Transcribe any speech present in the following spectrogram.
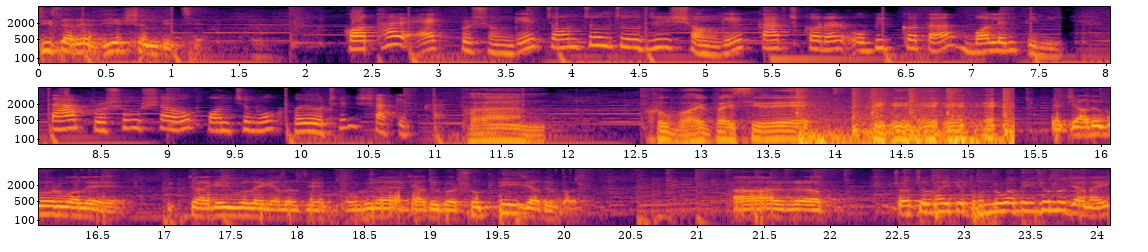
টিজারের রিয়েকশন দিচ্ছে। কথার এক প্রসঙ্গে চঞ্চল চৌধুরীর সঙ্গে কাজ করার অভিজ্ঞতা বলেন তিনি। তার প্রশংসাও পঞ্চমুখ হয়ে ওঠেন শাকিব খান। ফান খুব ভয় পাইছি রে। জাদুঘর বলে একটু আগেই বলে গেল যে অভিনয়ের জাদুঘর সত্যিই জাদুঘর। আর চঞ্চল ভাইকে ধন্যবাদ এই জন্য জানাই।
